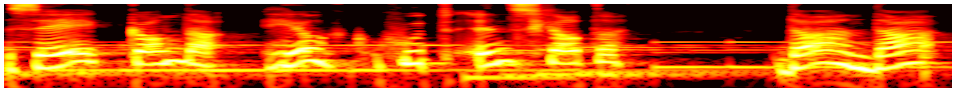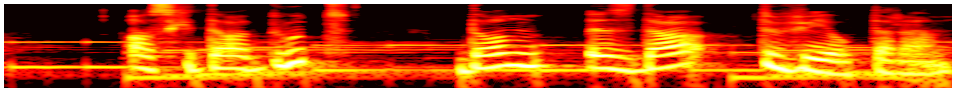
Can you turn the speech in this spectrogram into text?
Zij kan dat heel goed inschatten. Dat en dat, als je dat doet, dan is dat te veel daaraan.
